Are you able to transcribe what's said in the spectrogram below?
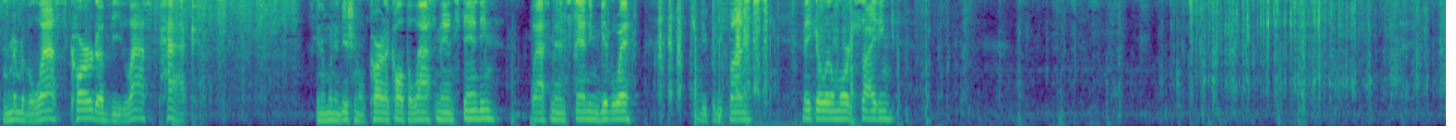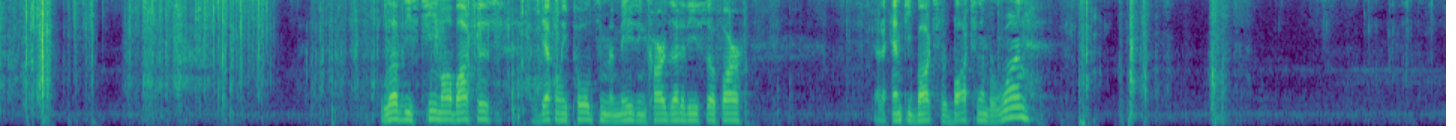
Remember, the last card of the last pack is going to win an additional card. I call it the Last Man Standing. Last Man Standing giveaway. Should be pretty fun. Make it a little more exciting. Love these Tmall boxes. I've definitely pulled some amazing cards out of these so far. Got an empty box for box number one.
